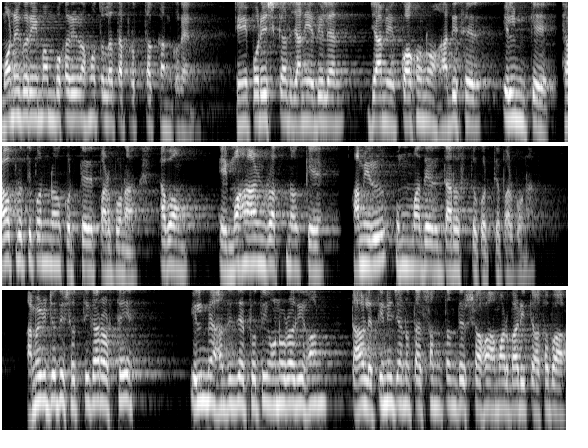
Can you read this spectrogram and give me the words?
মনে করে ইমাম বুখারি রহমতুল্লাহ তা প্রত্যাখ্যান করেন। তিনি পরিষ্কার জানিয়ে দিলেন যে, আমি কখনো হাদিসের ইলমকে হেয় প্রতিপন্ন করতে পারব না এবং এই মহান রত্নকে আমির উম্মাদের দ্বারস্থ করতে পারব না। আমির যদি সত্যিকার অর্থে ইলমে হাদিসের প্রতি অনুরাগী হন, তাহলে তিনি যেন তার সন্তানদের সহ আমার বাড়িতে অথবা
